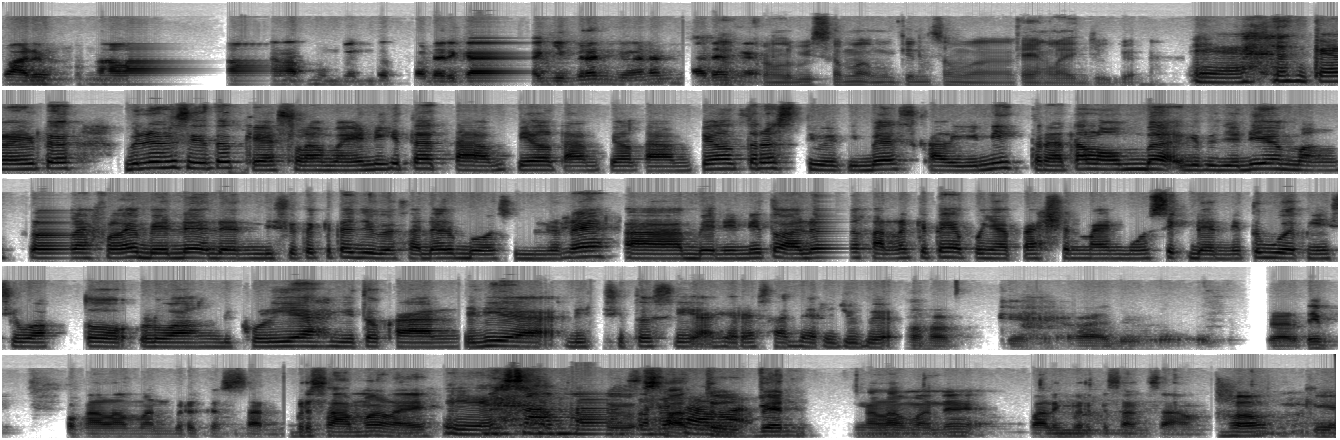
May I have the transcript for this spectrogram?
Waduh, pengalaman sangat membentuk. Kalau dari Kak Gibran gimana? Ada nggak? kurang lebih sama mungkin sama kayak yang lain juga Iya, karena itu bener sih itu kayak selama ini kita tampil, tampil, tampil, terus tiba-tiba sekali ini ternyata lomba gitu. Jadi emang levelnya beda dan di situ kita juga sadar bahwa sebenarnya uh, band ini tuh ada karena kita ya punya passion main musik dan itu buat ngisi waktu luang di kuliah gitu kan. Jadi ya di situ sih akhirnya sadar juga. Oke, waduh. Berarti pengalaman berkesan bersama lah ya. Iya. Bersama. Satu, Pada satu band pengalamannya paling berkesan sama. Oke.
